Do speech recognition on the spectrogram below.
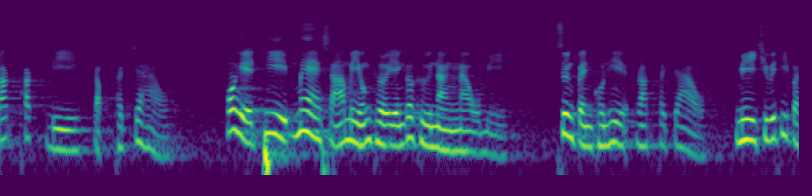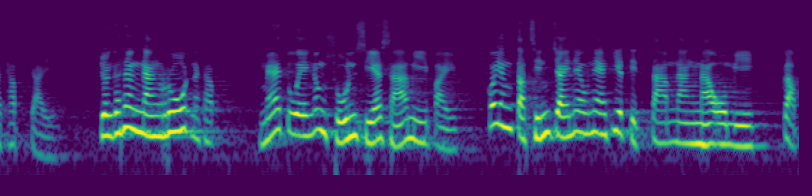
รักภักดีกับพระเจ้า เพราะเหตุที่แม่สามีของเธอเองก็คือนางนาโอมี ซึ่งเป็นคนที่รักพระเจ้า มีชีวิตที่ประทับใจ จนกระทั่งนางรูธนะครับ แม้ตัวเองต้องสูญเสียสามีไป ก็ยังตัดสินใจแน่วแน่ที่จะติดตามนางนาโอมีกลับ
